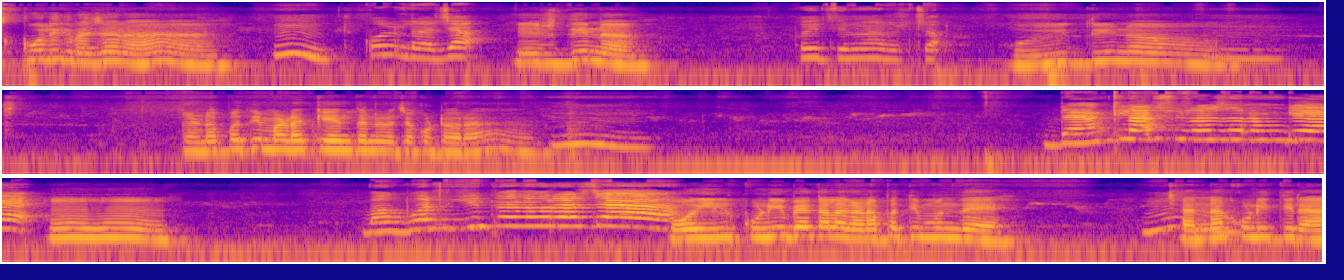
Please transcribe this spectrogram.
ಸ್ಕೂಲಿಗೆ ರಜಾನಾ? ಹ್ಞೂ ಸ್ಕೂಲ್ ರಜಾ. ಎಷ್ಟು ದಿನ? ಐದು ದಿನ ರಜಾ. ಐದು ದಿನ? ಗಣಪತಿ ಮಾಡಕ್ಕೆ ಅಂತಾನೆ ರಜಾ ಕೊಟ್ಟವ್ರ? ಹ್ಞೂ ಡ್ಯಾನ್ಸ್ ಕ್ಲಾಸ್ ರಜಾ ನಮಗೆ. ಹ್ಞೂ ಹ್ಞೂ ರಜಾ. ಓ ಇಲ್ಲಿ ಕುಣಿಬೇಕಲ್ಲ ಗಣಪತಿ ಮುಂದೆ. ಚೆನ್ನಾಗಿ ಕುಣಿತೀರಾ?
